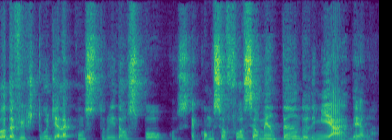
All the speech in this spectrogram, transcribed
Toda virtude ela é construída aos poucos. É como se eu fosse aumentando o limiar dela.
